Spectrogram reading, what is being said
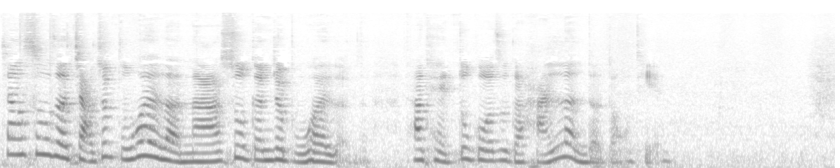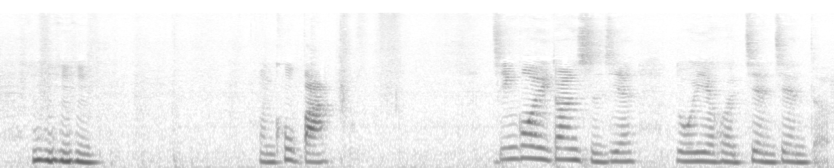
这样树的脚就不会冷啊，树根就不会冷了，它可以度过这个寒冷的冬天。很酷吧？经过一段时间，落叶会渐渐的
